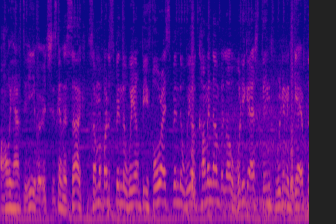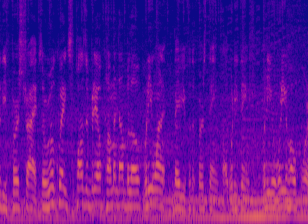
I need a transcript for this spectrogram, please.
all we have to eat, which is gonna suck. So I'm about to spin the wheel. Before I spin the wheel, comment down below, what do you guys think we're gonna get for the first try? So real quick, just pause the video, comment down below, what do you want, baby, for the first thing? Like, what do you think? What do you, what do you hope for?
